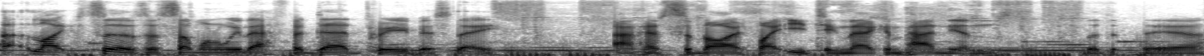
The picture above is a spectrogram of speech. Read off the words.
uh, like Sirs, as someone we left for dead previously and has survived by eating their companions? The, the, uh,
